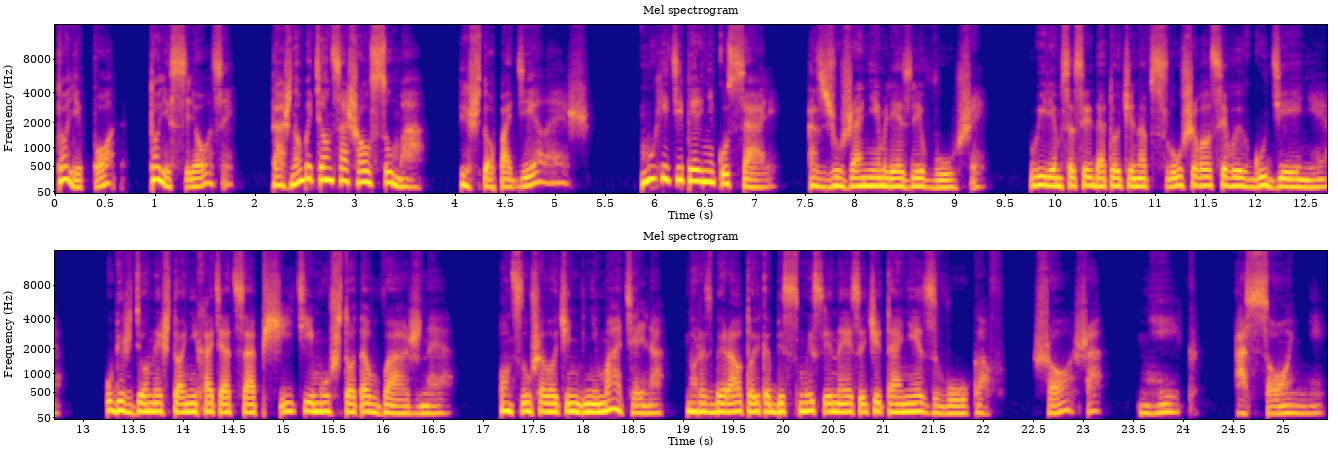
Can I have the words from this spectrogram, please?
То ли пот, то ли слезы. Должно быть, он сошел с ума. И что поделаешь? Мухи теперь не кусали, а с жужжанием лезли в уши. Уильям сосредоточенно вслушивался в их гудение, убежденный, что они хотят сообщить ему что-то важное. Он слушал очень внимательно, но разбирал только бессмысленное сочетание звуков. Шоша, Ник, Асонни.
